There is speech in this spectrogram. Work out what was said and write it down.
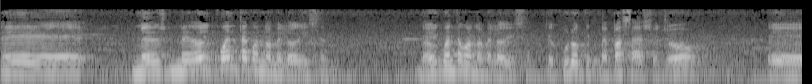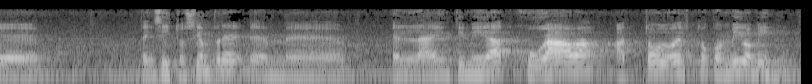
Eh, me, doy cuenta cuando me lo dicen. Me doy cuenta cuando me lo dicen. Te juro que me pasa eso. Yo, eh, te insisto, siempre en la intimidad jugaba a todo esto conmigo mismo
